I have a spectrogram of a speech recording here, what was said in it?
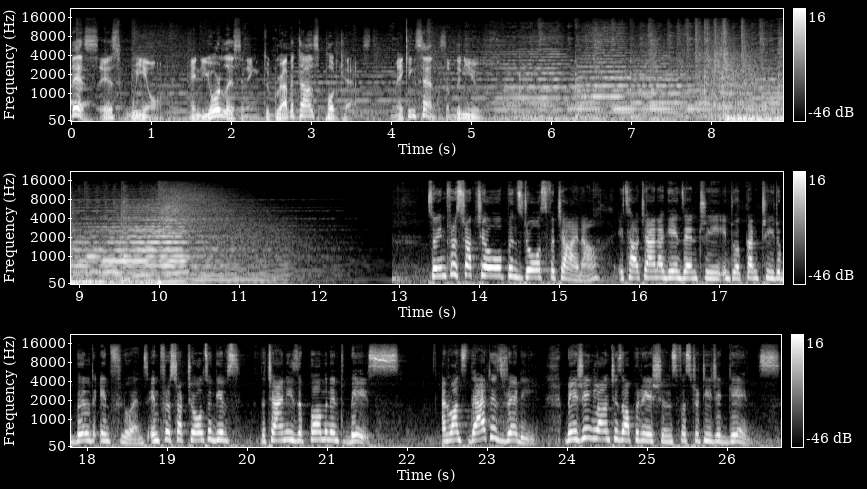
This is WION, and you're listening to Gravitas Podcast, making sense of the news. So, infrastructure opens doors for China. It's how China gains entry into a country to build influence. Infrastructure also gives the Chinese a permanent base. And once that is ready, Beijing launches operations for strategic gains.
